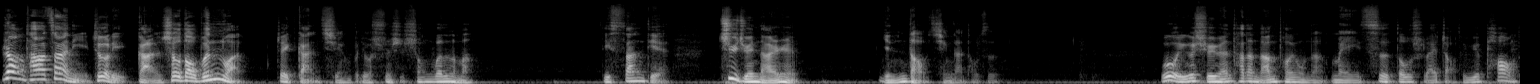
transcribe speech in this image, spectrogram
让他在你这里感受到温暖，这感情不就顺势升温了吗？第三点，拒绝男人。引导情感投资。我有一个学员，她的男朋友呢，每次都是来找她约炮的。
